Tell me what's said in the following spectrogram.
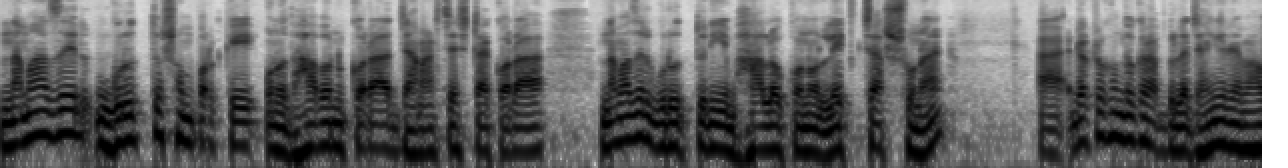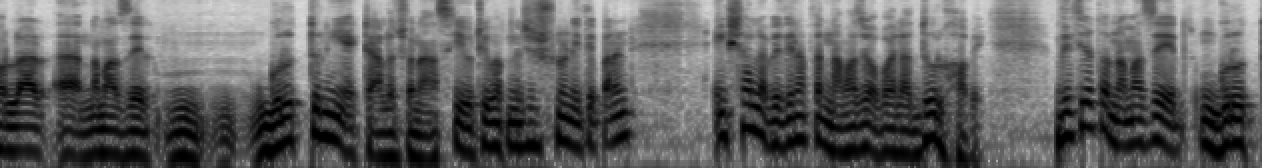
নামাজের গুরুত্ব সম্পর্কে অনুধাবন করা, জানার চেষ্টা করা, নামাজের গুরুত্ব নিয়ে ভালো কোনো লেকচার শোনা। ডক্টর খন্দকার আবদুল্লাহ জাহাঙ্গীর রহমাউল্লার নামাজের গুরুত্ব নিয়ে একটা আলোচনা আছে। ইউটিউব আপনি শুনে নিতে পারেন। ইনশাআল্লাহ বেদিন আপনার নামাজে অবহেলা দূর হবে। দ্বিতীয়ত, নামাজের গুরুত্ব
